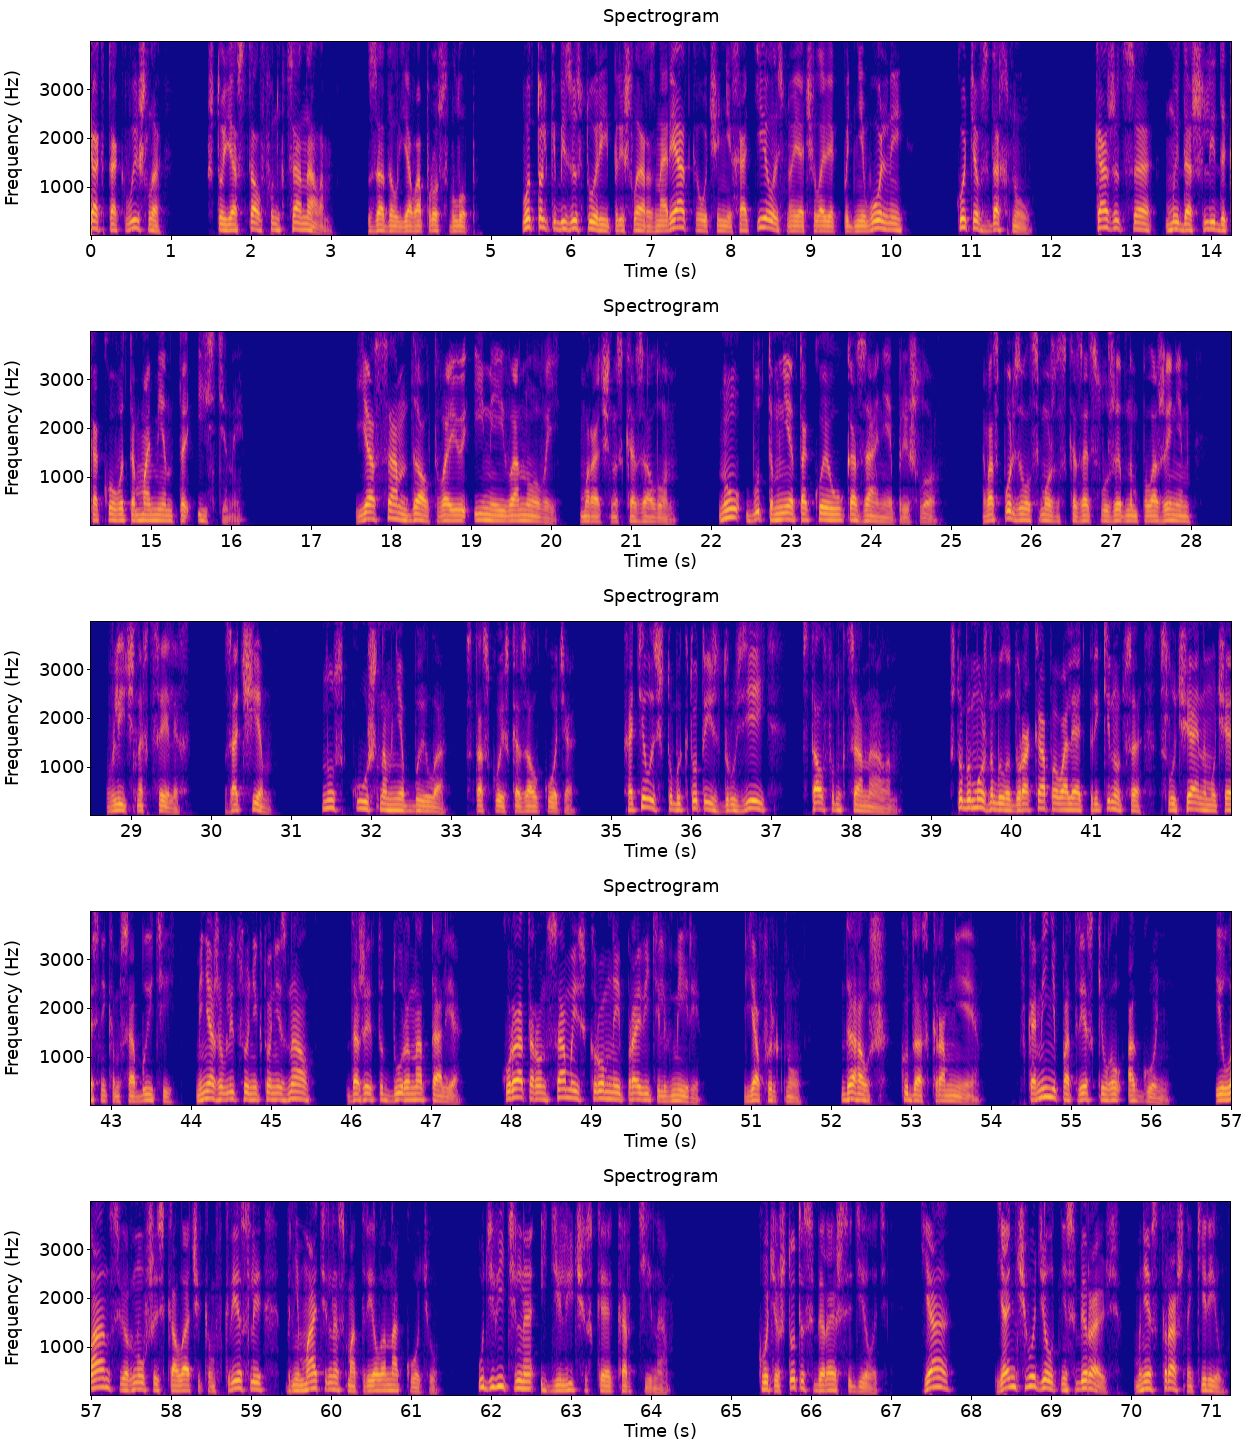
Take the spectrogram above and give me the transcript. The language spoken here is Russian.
Как так вышло, что я стал функционалом? Задал я вопрос в лоб. Вот только без истории пришла разнарядка, очень не хотелось, но я человек подневольный. Котя вздохнул. Кажется, мы дошли до какого-то момента истины. «Я сам дал твое имя Ивановой», — мрачно сказал он. «Ну, будто мне такое указание пришло. Воспользовался, можно сказать, служебным положением в личных целях. Зачем? Ну, скучно мне было, с тоской сказал Котя. Хотелось, чтобы кто-то из друзей стал функционалом. Чтобы можно было дурака повалять, прикинуться случайным участником событий. Меня же в лицо никто не знал, даже эта дура Наталья. Куратор, он самый скромный правитель в мире. Я фыркнул. Да уж, куда скромнее. В камине потрескивал огонь. Илан, свернувшись калачиком в кресле, внимательно смотрела на Котю. Удивительно идиллическая картина. «Котя, что ты собираешься делать?» «Я... я ничего делать не собираюсь. Мне страшно, Кирилл.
